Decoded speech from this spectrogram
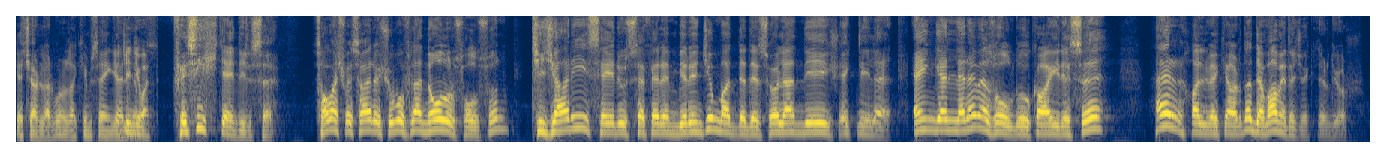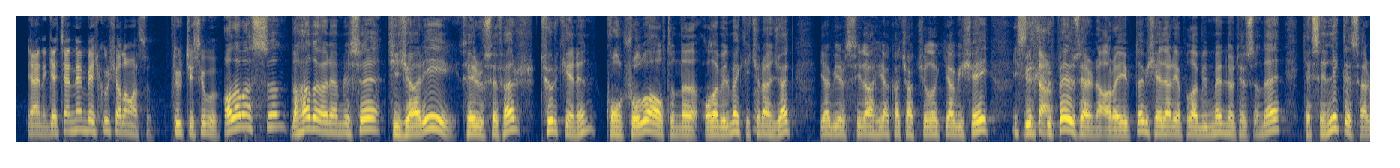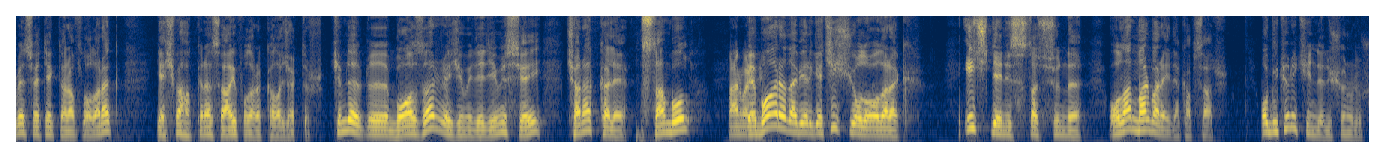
geçerler. Bunu da kimse engelleyemez. İkinci madde. Fesih de edilse, savaş vesaire şu bu filan ne olursa olsun ticari seyri seferin birinci maddede söylendiği şekliyle engellenemez olduğu kaidesi her halvekarda devam edecektir diyor. Yani geçenden 5 kuruş alamazsın. Türkçesi bu. Alamazsın. Daha da önemlisi ticari seyir sefer Türkiye'nin kontrolü altında olabilmek için ancak ya bir silah ya kaçakçılık ya bir şey İstisna. bir şüphe üzerine arayıp da bir şeyler yapılabilmenin ötesinde kesinlikle serbest ve tek taraflı olarak geçme hakkına sahip olarak kalacaktır. Şimdi e, Boğazlar rejimi dediğimiz şey Çanakkale, İstanbul Marmara ve bu arada bir geçiş yolu olarak iç deniz statüsünde olan Marmara'yı da kapsar. O bütün içinde düşünülür.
